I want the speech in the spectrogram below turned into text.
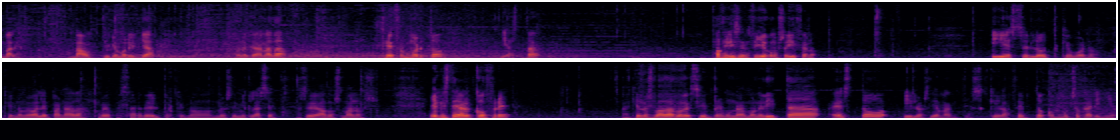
Vale Vamos, tiene que morir ya. No le queda nada. Jefe muerto. Ya está. Fácil y sencillo, como se dice, ¿no? Y ese lot que, bueno, que no me vale para nada. Voy a pasar de él porque no, no es de mi clase. Es de a dos manos. Y aquí está el cofre Aquí nos va a dar lo de siempre, una monedita, esto y los diamantes, que lo acepto con mucho cariño.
